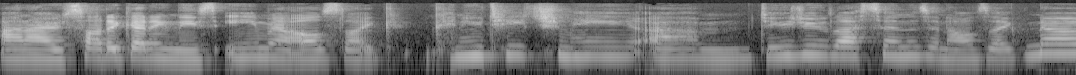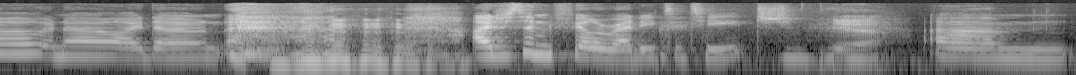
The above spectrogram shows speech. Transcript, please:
and I started getting these emails like, "Can you teach me? Um, do you do lessons?" And I was like, "No, no, I don't. I just didn't feel ready to teach." Yeah. Um,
